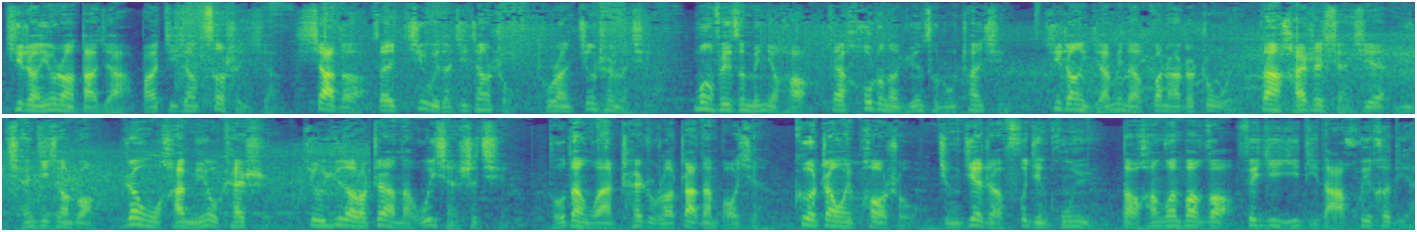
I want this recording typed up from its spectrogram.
机长又让大家把机枪测试一下，吓得在机尾的机枪手突然精神了起来。孟菲斯美女号在厚重的云层中穿行，机长严密地观察着周围，但还是险些与前机相撞。任务还没有开始，就遇到了这样的危险事情。投弹官拆除了炸弹保险，各站位炮手警戒着附近空域。导航官报告，飞机已抵达汇合点，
